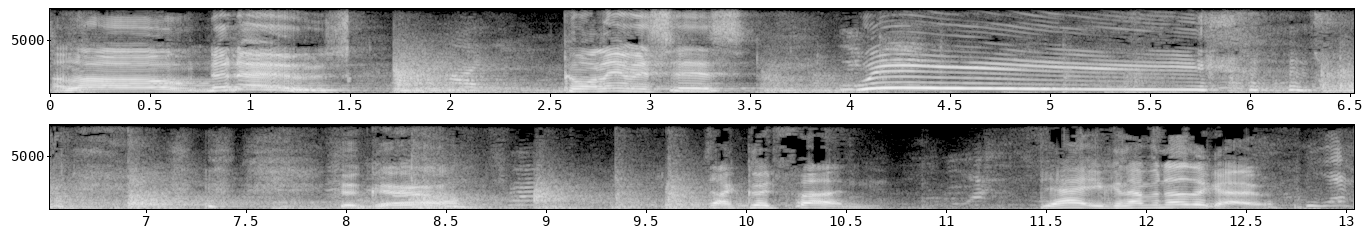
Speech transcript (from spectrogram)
Hello? No, no. Come on in, missus. Whee! good girl. Is that good fun? Yeah, you can have another go. Yes.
